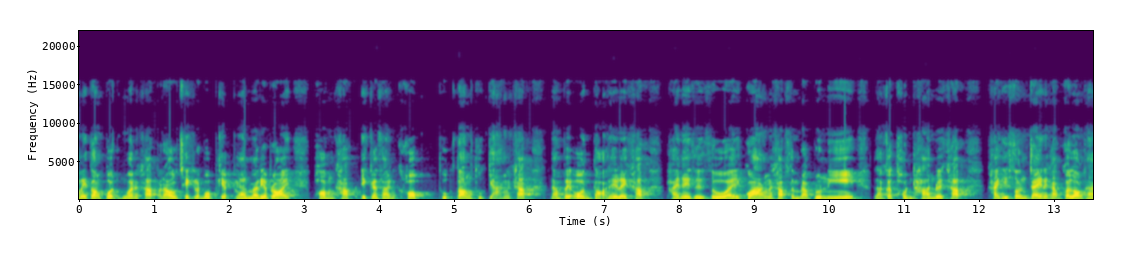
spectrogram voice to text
ไม่ต้องปวดหัวนะครับ เราเช็คระบบเก็บงานมาเรียบร้อย พร้อมขับเอกสารครบ ถูกต้องทุกอย่างนะครับนำไปโอนต่อได้เลยครับ ภายในสวยๆ กว้างนะครับสำหรับรุ่นนี้ แล้วก็ทนทานด้วยครับ ใครที่สนใจนะครับก็ลองหา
